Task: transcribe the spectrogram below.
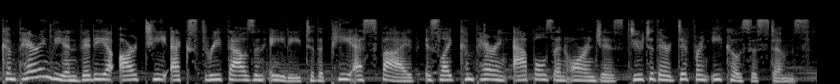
Comparing the NVIDIA RTX 3080 to the PS5 is like comparing apples and oranges due to their different ecosystems.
